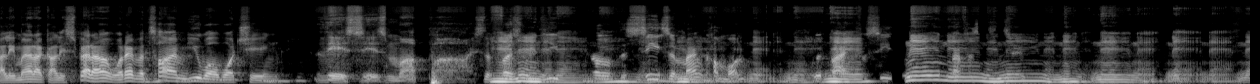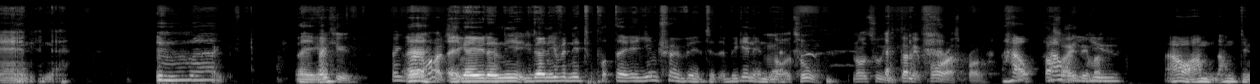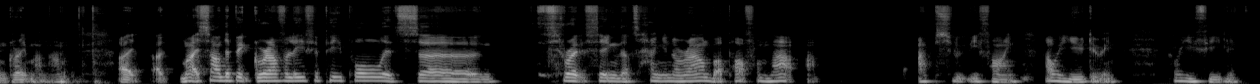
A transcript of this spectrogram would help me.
Kalimera, Kalispera, whatever time you are watching, this is Mappa. It's the first review of the season, man. Come on. We're back for season. There you go. Thank you. Thank you very much. there you go. You don't need. You don't even need to put the intro vid at the beginning. there. Not at all. Not at all. You've done it for us, bro. How That's how are you? man. Oh, I'm I'm doing great, man. I'm, I I might sound a bit gravelly for people. It's a throat thing that's hanging around, but apart from that, I'm absolutely fine. How are you doing? How are you feeling?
